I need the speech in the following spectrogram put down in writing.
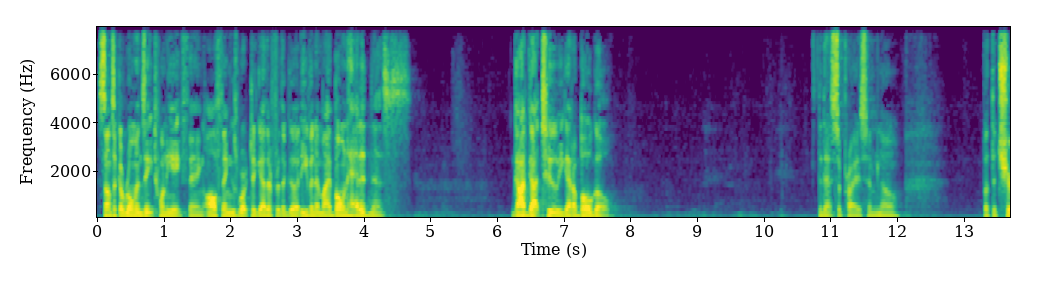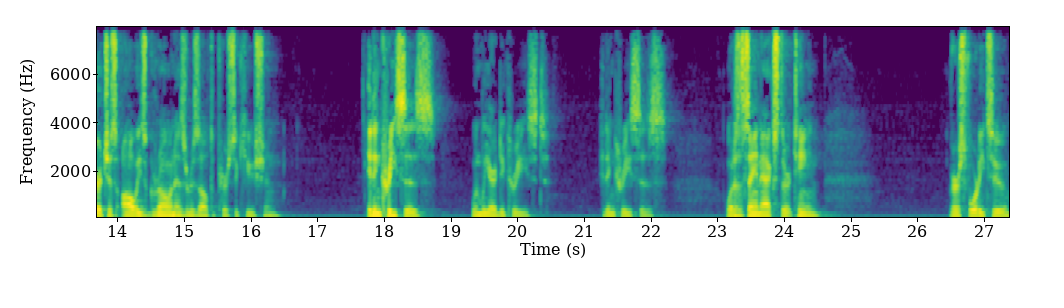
Sounds like a Romans 8:28 thing. All things work together for the good, even in my boneheadedness. God got two. He got a BOGO. Did that surprise him? No. But the church has always grown as a result of persecution. It increases when we are decreased. It increases. What does it say in Acts 13? Verse 42.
